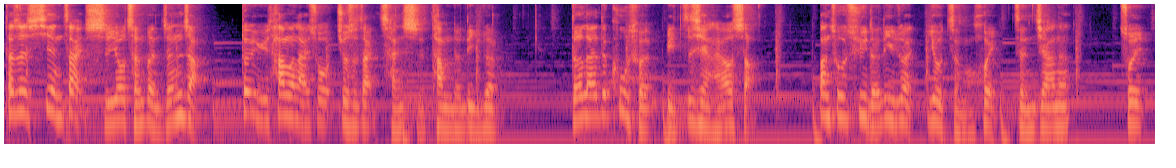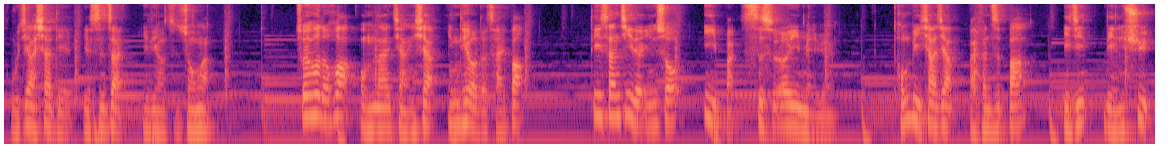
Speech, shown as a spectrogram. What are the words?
但是现在石油成本增长，对于他们来说就是在蚕食他们的利润。得来的库存比之前还要少，换出去的利润又怎么会增加呢？所以股价下跌也是在意料之中啊。最后的话，我们来讲一下 Intel 的财报，第三季的营收一百四十二亿美元，同比下降百分之八，已经连续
